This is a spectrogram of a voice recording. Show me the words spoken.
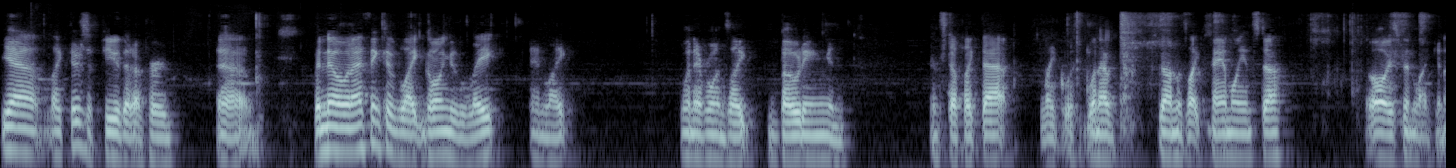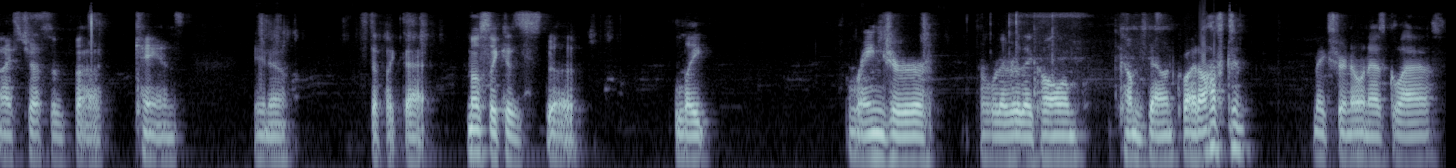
Yeah, like there's a few that I've heard. Um, but no, when I think of like going to the lake and like when everyone's like boating and and stuff like that, like with when I've gone with like family and stuff, always been like a nice chest of uh, cans, you know, stuff like that. Mostly because the lake ranger or whatever they call them comes down quite often. Make sure no one has glass.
